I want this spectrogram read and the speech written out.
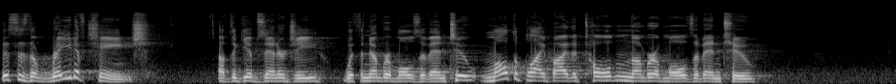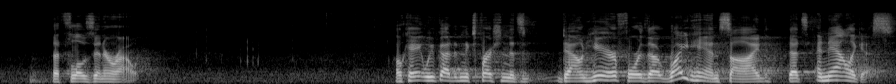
this is the rate of change of the Gibbs energy with the number of moles of N2 multiplied by the total number of moles of N2 that flows in or out. Okay, we've got an expression that's down here for the right hand side that's analogous.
